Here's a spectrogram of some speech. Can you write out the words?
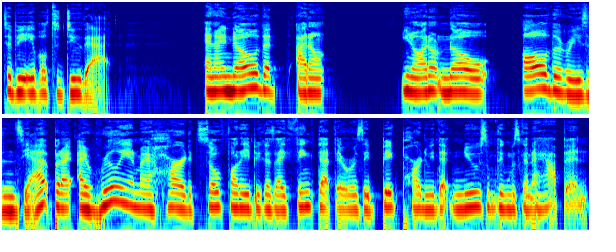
to be able to do that. And I know that I don't, you know, I don't know all the reasons yet, but I, I really, in my heart, it's so funny because I think that there was a big part of me that knew something was going to happen.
